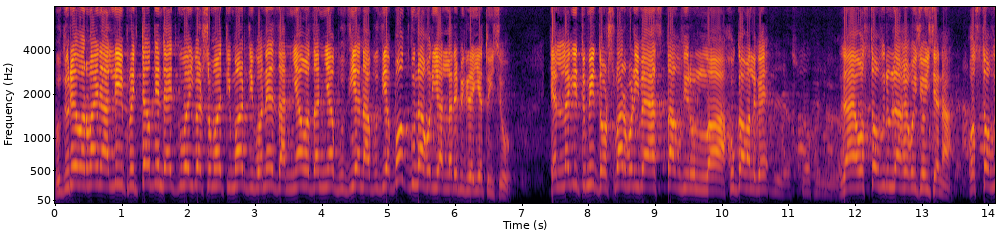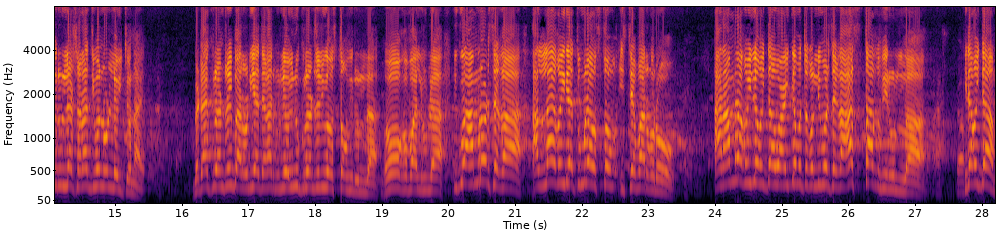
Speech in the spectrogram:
হুজুরে বরমাই না আল্লি প্রত্যেক দিন রাত ঘুমাইবার সময় তোমার জীবনে জানিয়া অজানিয়া বুঝিয়া না বুঝিয়া বহুত গুণা করিয়া আল্লাহরে বিগড়াইয়া তুইছো এর লাগি তুমি দশ বার পড়িবা আস্তাক ফিরুল্লাহ খুকা মালগে অস্তক ফিরুল্লাহকে কইছে হইছে না। অস্তক ফিরুল্লাহ সারা জীবন পড়লে হইতো নাই। বেটা কুরান শরীফ বাররিয়া দেখার বলি ওইনু কুরান শরীফ অস্তক ফিরুল্লাহ ও কপাল হুলা। ইগু আমরর শেখা আল্লাহ কইরা তোমরা অস্ত ইস্তেফার করো। আর আমরা কইলে কইতাম ওয়াইদা মতো কলিমর শেখা আস্তাক ফিরুল্লাহ কিটা কইতাম?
